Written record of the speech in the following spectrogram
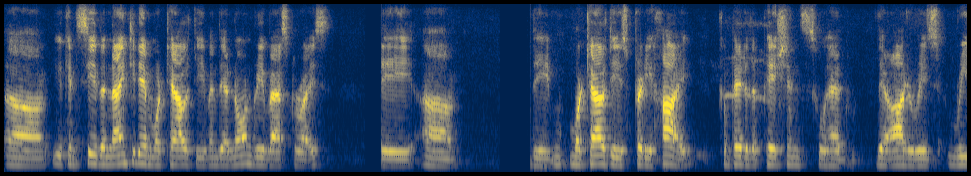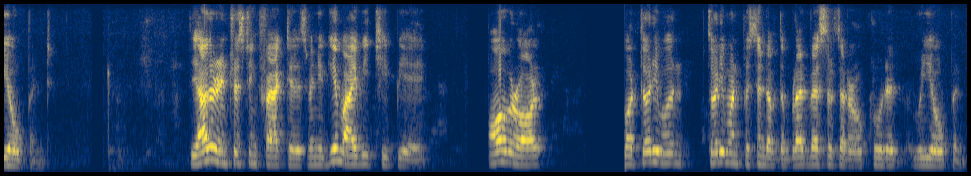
uh, you can see the 90-day mortality when they're non-revascularized, the um, the mortality is pretty high compared to the patients who had their arteries reopened. The other interesting fact is when you give IV TPA, overall, about 31, 31% of the blood vessels that are occluded reopen.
